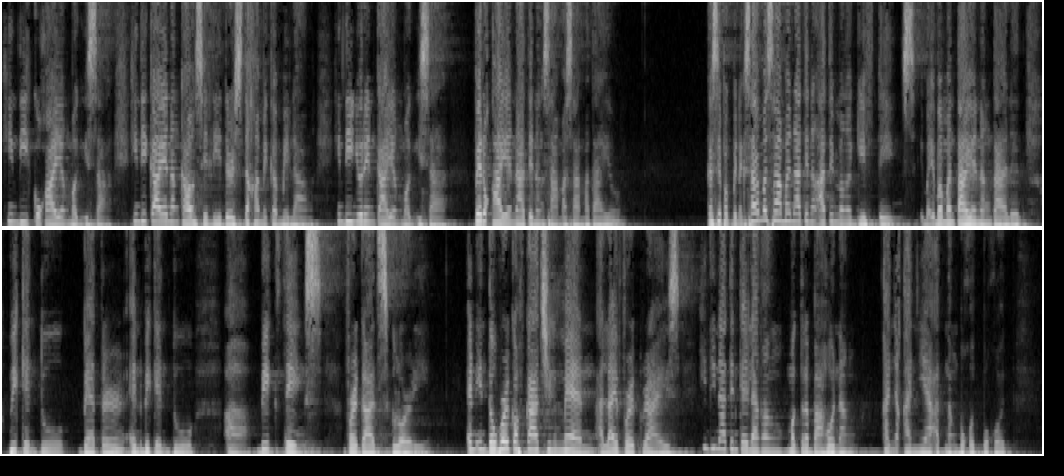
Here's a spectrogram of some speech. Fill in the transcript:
Hindi ko kayang mag-isa. Hindi kaya ng council leaders na kami-kami lang. Hindi nyo rin kayang mag-isa. Pero kaya natin ng sama-sama tayo. Kasi pag pinagsama-sama natin ang ating mga giftings, iba-iba man tayo ng talent, we can do better and we can do uh, big things for God's glory. And in the work of catching men alive for Christ, hindi natin kailangang magtrabaho ng kanya-kanya at ng bukod-bukod.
